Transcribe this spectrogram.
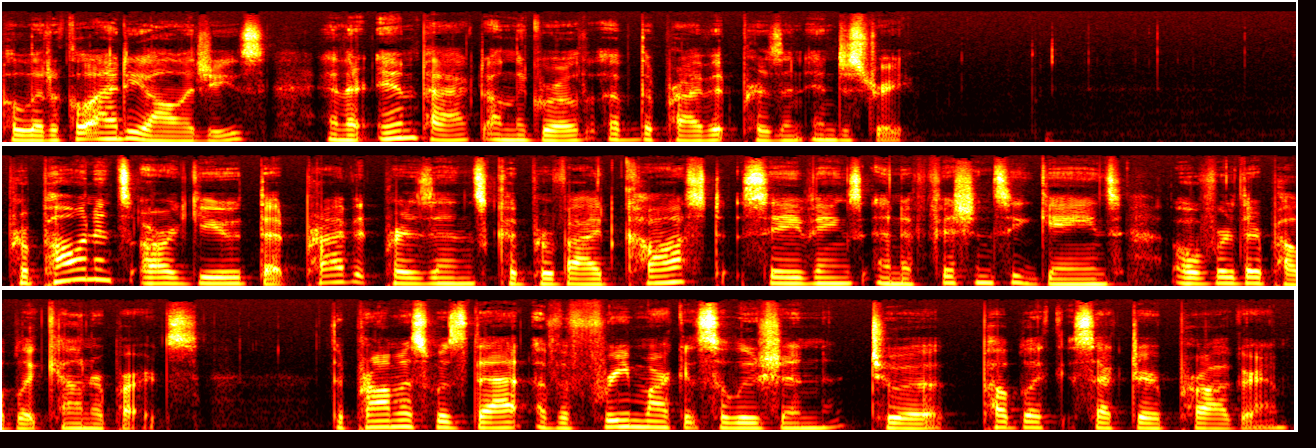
political ideologies, and their impact on the growth of the private prison industry. Proponents argued that private prisons could provide cost savings and efficiency gains over their public counterparts. The promise was that of a free market solution to a public sector program.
